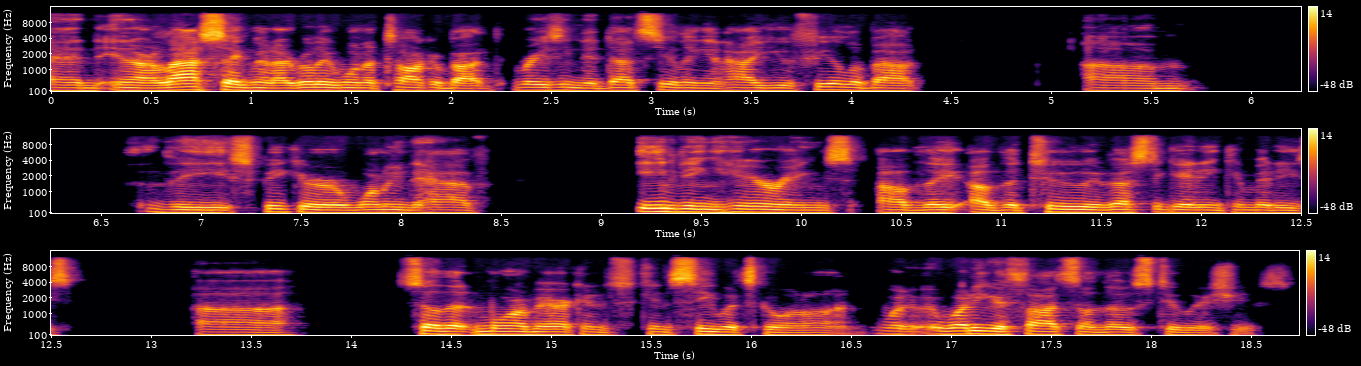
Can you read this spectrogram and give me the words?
and in our last segment, I really want to talk about raising the debt ceiling and how you feel about um, the speaker wanting to have evening hearings of the of the two investigating committees uh, so that more Americans can see what's going on. What, what are your thoughts on those two issues?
